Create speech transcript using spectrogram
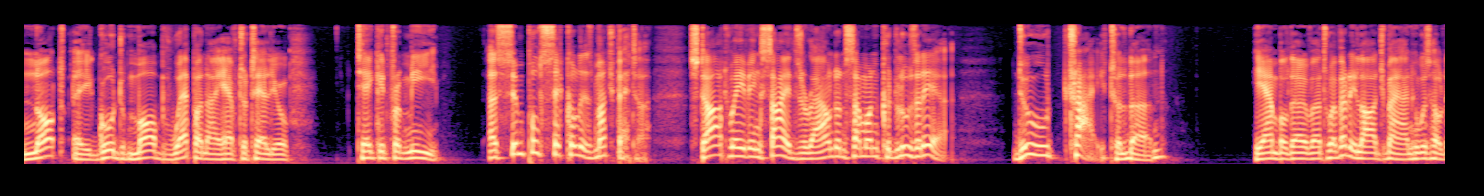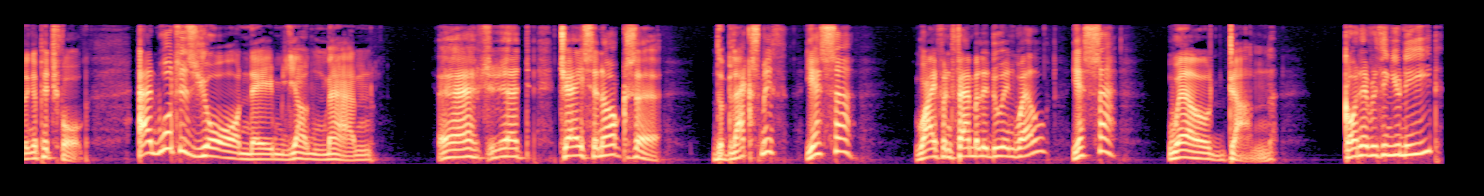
Not a good mob weapon, I have to tell you. Take it from me. A simple sickle is much better. Start waving scythes around and someone could lose an ear. Do try to learn. He ambled over to a very large man who was holding a pitchfork. And what is your name, young man? Uh, uh Jason Ogg, sir. The blacksmith? Yes, sir. Wife and family doing well? Yes, sir. Well done. Got everything you need?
